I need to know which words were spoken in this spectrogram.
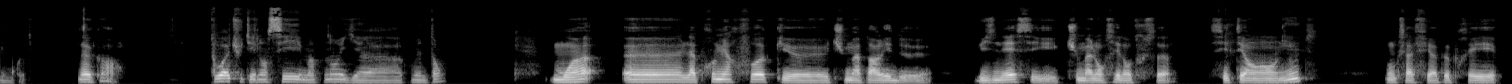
de mon côté. D'accord. Toi, tu t'es lancé maintenant il y a combien de temps? Moi, euh, la première fois que tu m'as parlé de business et que tu m'as lancé dans tout ça, c'était en août. Donc ça fait à peu près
